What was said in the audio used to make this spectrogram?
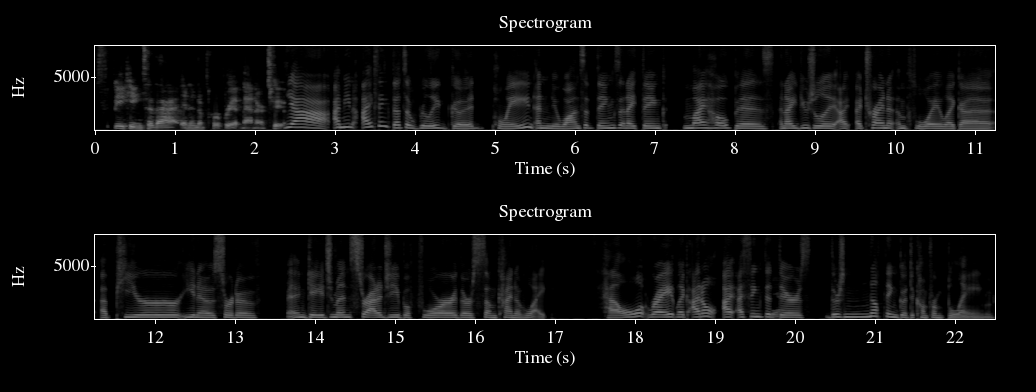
speaking to that in an appropriate manner too. Yeah. I mean i think that's a really good point and nuance of things and i think my hope is and i usually i, I try to employ like a, a peer you know sort of engagement strategy before there's some kind of like hell, right? Like I don't I, I think that yeah. there's there's nothing good to come from blame,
